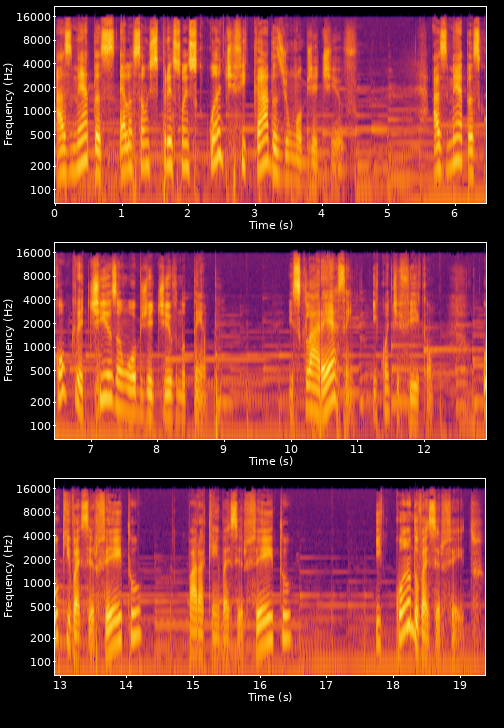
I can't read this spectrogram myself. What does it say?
As metas, elas são expressões quantificadas de um objetivo. As metas concretizam o objetivo no tempo, esclarecem e quantificam o que vai ser feito, para quem vai ser feito e quando vai ser feito.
